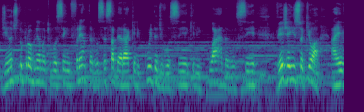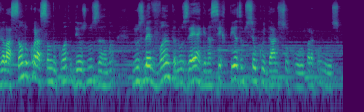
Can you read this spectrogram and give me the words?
diante do problema que você enfrenta, você saberá que Ele cuida de você, que Ele guarda você. Veja isso aqui, ó, a revelação no coração do quanto Deus nos ama, nos levanta, nos ergue na certeza do seu cuidado e socorro para conosco,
